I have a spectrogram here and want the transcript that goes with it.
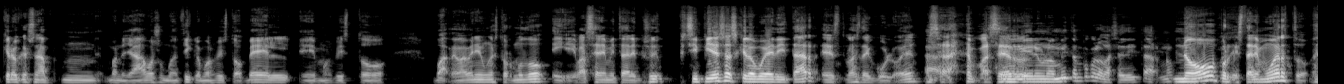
creo que es una. mm, Bueno, llevamos un buen ciclo. Hemos visto Bell, hemos visto. Buah, me va a venir un estornudo y va a ser en mitad del episodio. Si piensas que lo voy a editar, es vas de culo, ¿eh? O sea, va a Si ser. viene uno a mí, tampoco lo vas a editar, ¿no? No, porque estaré muerto.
